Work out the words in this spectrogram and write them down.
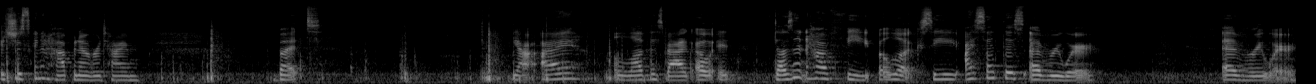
it's just gonna happen over time. But yeah, I love this bag. Oh, it doesn't have feet, but look, see, I set this everywhere. Everywhere.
